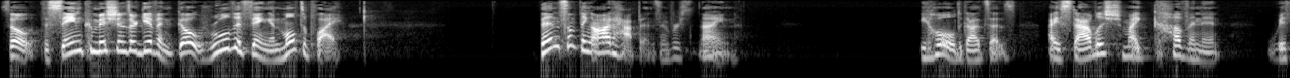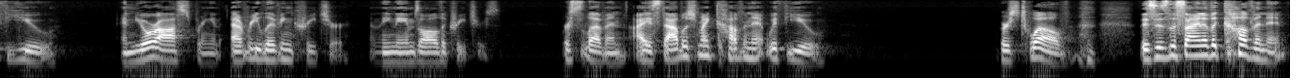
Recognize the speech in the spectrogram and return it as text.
So the same commissions are given. Go, rule the thing and multiply. Then something odd happens in verse 9. Behold, God says, I establish my covenant with you and your offspring and every living creature. And he names all the creatures. Verse 11, I establish my covenant with you. Verse 12, this is the sign of the covenant.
